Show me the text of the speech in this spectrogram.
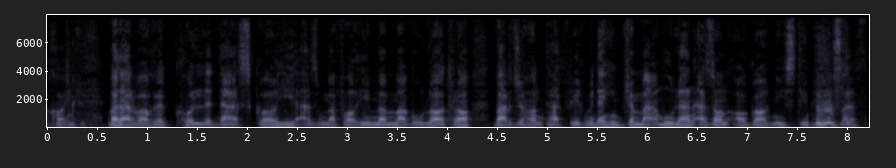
خواهیم شد. و در واقع کل دستگاهی از مفاهیم و مقولات را بر جهان تطبیق می دهیم که معمولا از آن آگاه نیستیم. درست است.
